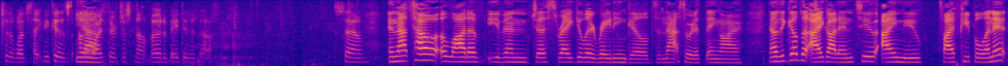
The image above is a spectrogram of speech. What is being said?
to the website because Yeah. otherwise they're just not motivated enough. So And that's how a lot of even just regular raiding guilds and that sort of thing are. Now, the guild that I got into, I knew five people in it,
